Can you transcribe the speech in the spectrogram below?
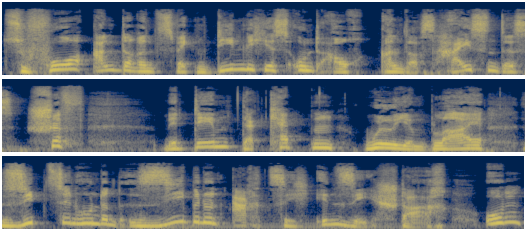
zuvor anderen Zwecken dienliches und auch anders heißendes Schiff, mit dem der Captain William Bligh 1787 in See stach, um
